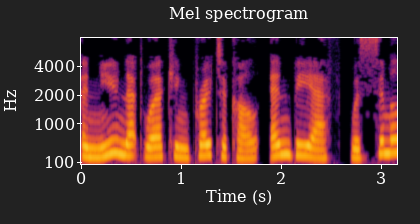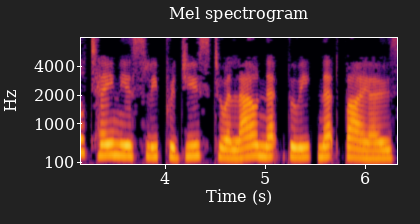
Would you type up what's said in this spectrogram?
A new networking protocol, NBF, was simultaneously produced to allow NetBEUI NetBIOS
